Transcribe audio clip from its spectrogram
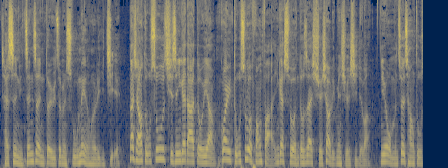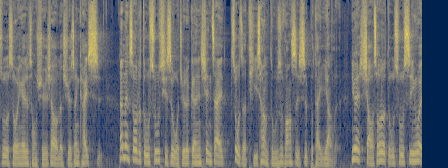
才是你真正对于这本书内容的理解。那想要读书，其实应该大家都一样。关于读书的方法，应该所有人都是在学校里面学习的吧？因为我们最常读书的时候，应该是从学校的学生开始。那那个时候的读书，其实我觉得跟现在作者提倡读书方式是不太一样的。因为小时候的读书，是因为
